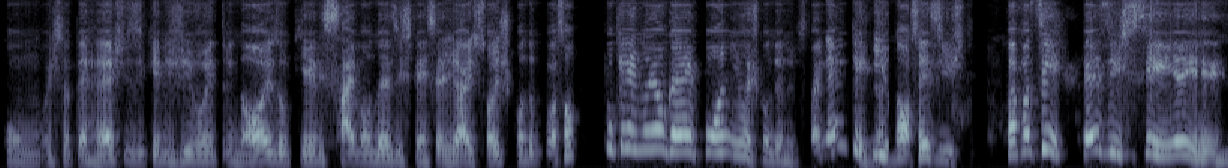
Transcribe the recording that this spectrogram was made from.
com extraterrestres e que eles vivam entre nós, ou que eles saibam da existência já e só escondam a população, porque eles não iam ganhar porra nenhuma escondendo isso. Vai ganhar em quê? Nossa, existe. Vai falar assim, existe sim, e aí?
